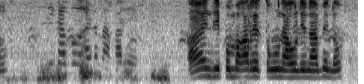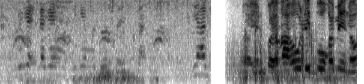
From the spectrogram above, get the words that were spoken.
Hindi. Ah, Hindi ka mo, ano ba, karet. ah hindi po makarel tong nahuli namin, no? Bigay, lagay mo, bigay mo doon sa isda. Yan. Ayun po, nakahuli po kami, no?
